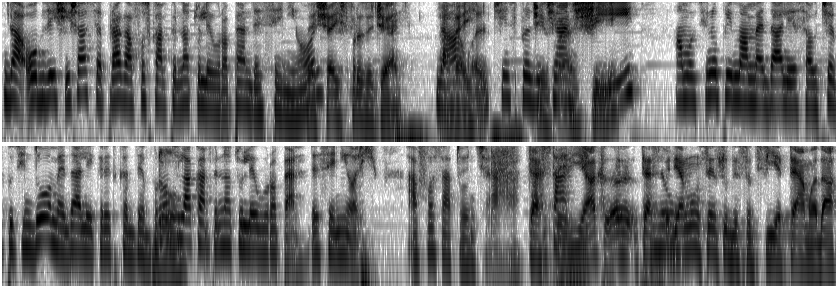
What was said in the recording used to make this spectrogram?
Da, 86 Praga a fost campionatul european de De seniori. 16 ani. da, aveai. 15, ani și am obținut prima medalie sau cel puțin două medalii, cred că de bronz, Două. la campionatul european de seniori. A fost atunci. Te-a fantastic. speriat? Uh, Te-a speriat nu. în sensul de să-ți fie teamă, dar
